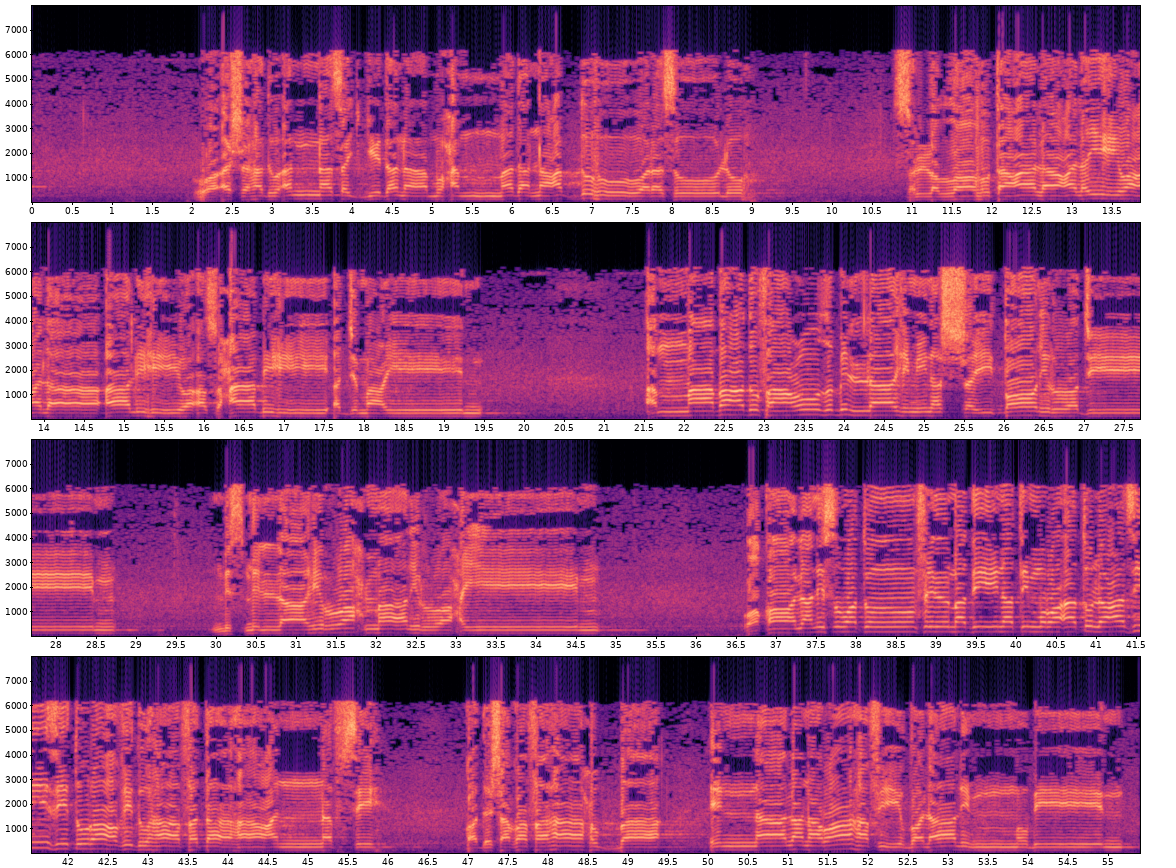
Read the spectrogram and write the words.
وأشهد أن سيدنا محمدا عبده ورسوله صلى الله تعالى عليه وعلى آله وأصحابه أجمعين. أما بعد فأعوذ بالله من الشيطان الرجيم. بسم الله الرحمن الرحيم. وقال نسوة في المدينة امرأة العزيز تراغدها فتاها عن نفسه. قد شغفها حبا. إنا لنراها في ضلال مبين.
